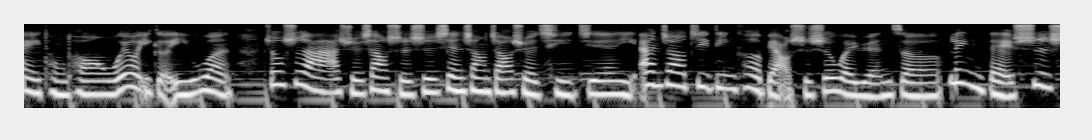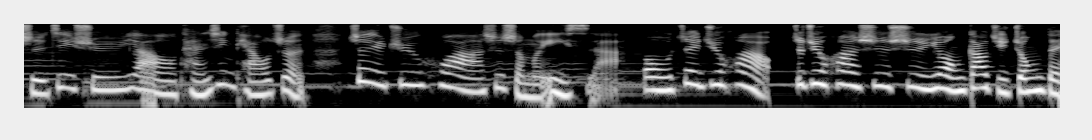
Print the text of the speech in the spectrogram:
哎，彤彤，我有一个疑问，就是啊，学校实施线上教学期间，以按照既定课表实施为原则，另得视实际需要弹性调整，这一句话是什么意思啊？哦，这句话，这句话是适用高级中等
